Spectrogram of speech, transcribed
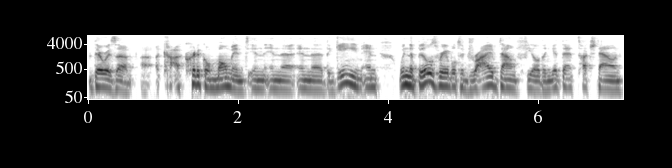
there was a, a, a, critical moment in in the in the the game, and when the Bills were able to drive downfield and get that touchdown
